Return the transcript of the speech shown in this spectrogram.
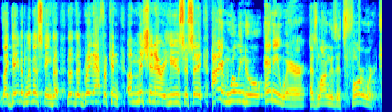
Like David Livingstone, the, the, the great African uh, missionary, he used to say, I am willing to go anywhere as long as it's forward.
